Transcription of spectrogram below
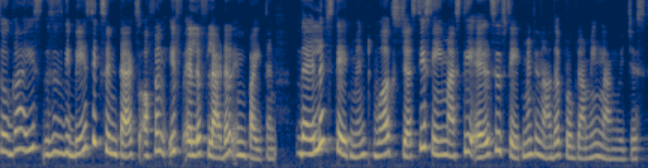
So guys, this is the basic syntax of an if-elif ladder in Python. The elif statement works just the same as the else if statement in other programming languages.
